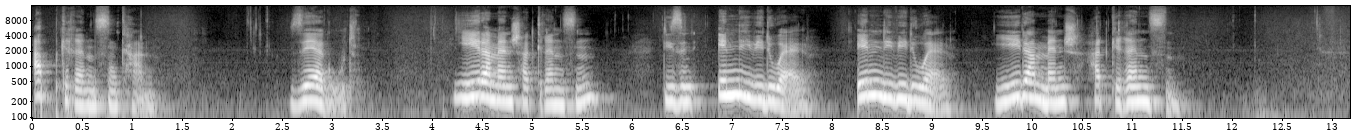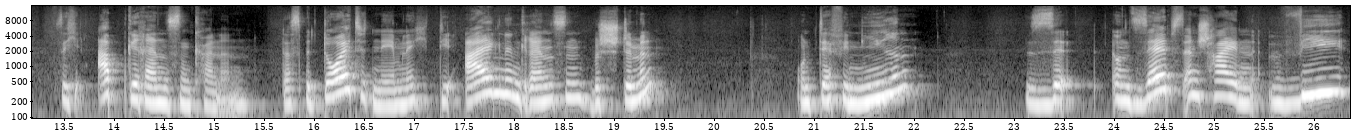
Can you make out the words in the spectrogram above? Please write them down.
abgrenzen kann. Sehr gut. Jeder Mensch hat Grenzen, die sind individuell. Individuell. Jeder Mensch hat Grenzen. Sich abgrenzen können. Das bedeutet nämlich, die eigenen Grenzen bestimmen und definieren und selbst entscheiden, wie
